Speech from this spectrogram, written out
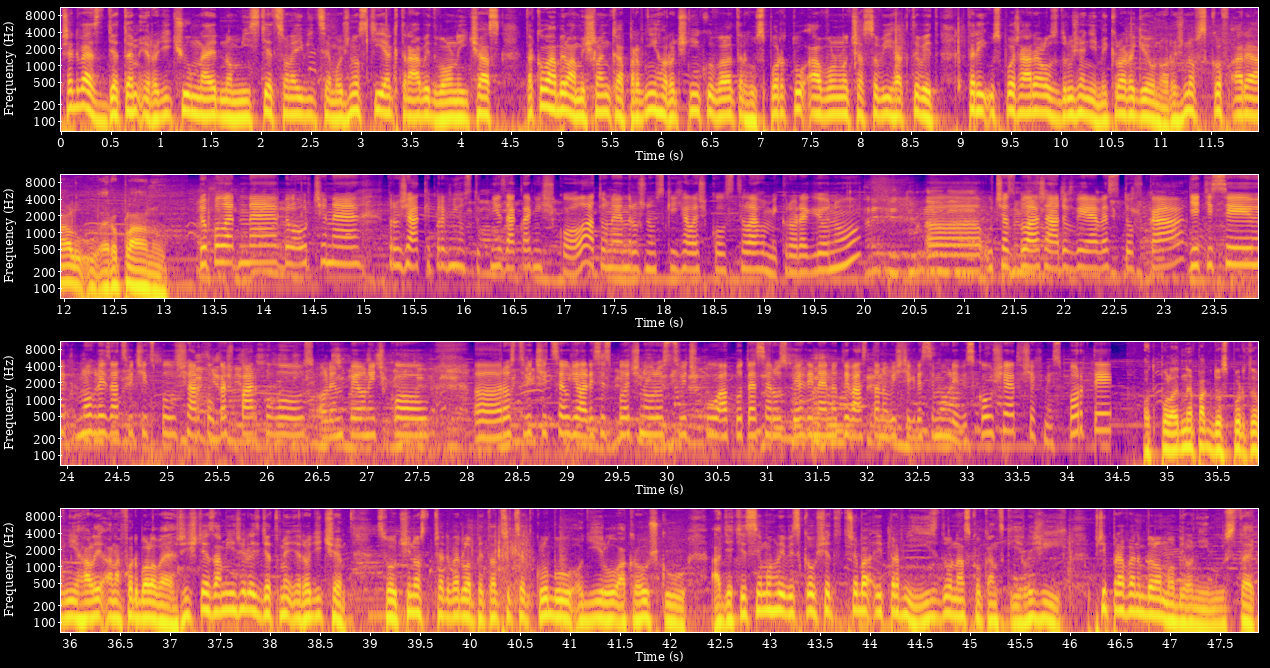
Předvést dětem i rodičům na jednom místě co nejvíce možností, jak trávit volný čas. Taková byla myšlenka prvního ročníku veletrhu sportu a volnočasových aktivit, který uspořádalo Združení mikroregionu Rožnovsko v areálu u Aeroplánu. Dopoledne bylo určené pro žáky prvního stupně základních škol, a to nejen rožnovských, ale škol z celého mikroregionu. Uh, účast byla řádově ve stovkách. Děti si mohly zacvičit spolu s Šárkou Kašpárkovou, s olympioničkou, uh, rozcvičit se, udělali si společnou rozcvičku a poté se rozběhli na jednotlivá stanoviště, kde si mohli vyzkoušet všechny sporty. Odpoledne pak do sportovní haly a na fotbalové hřiště zamířili s dětmi i rodiče. Svou činnost předvedlo 35 klubů, oddílů a kroužků a děti si mohly vyzkoušet třeba i první jízdu na skokanských lyžích. Připraven byl mobilní můstek.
